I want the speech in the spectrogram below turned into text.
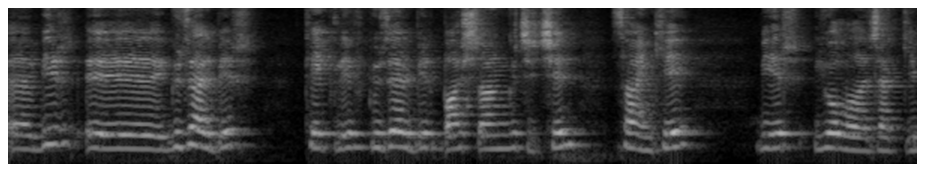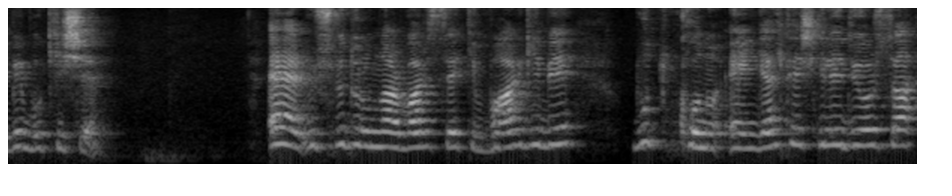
e, bir e, güzel bir teklif, güzel bir başlangıç için sanki bir yol alacak gibi bu kişi. Eğer üçlü durumlar var ise ki var gibi bu konu engel teşkil ediyorsa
